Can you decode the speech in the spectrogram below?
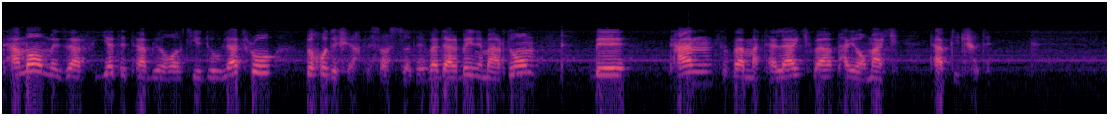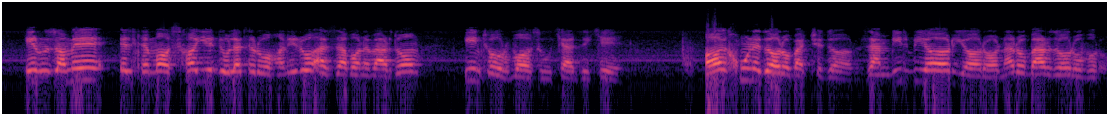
تمام ظرفیت تبلیغاتی دولت رو به خودش اختصاص داده و در بین مردم به تنز و متلک و پیامک تبدیل شده. این روزنامه التماس های دولت روحانی رو از زبان مردم اینطور بازگو کرده که آی خون دار و بچه دار زنبیل بیار یارانه رو بردار و برو.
